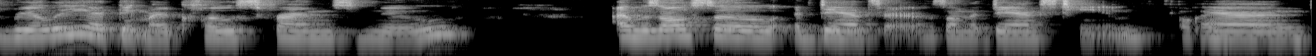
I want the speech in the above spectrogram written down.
really. I think my close friends knew. I was also a dancer i was on the dance team okay. and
